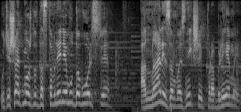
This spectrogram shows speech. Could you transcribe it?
Утешать можно доставлением удовольствия, анализом возникшей проблемы.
